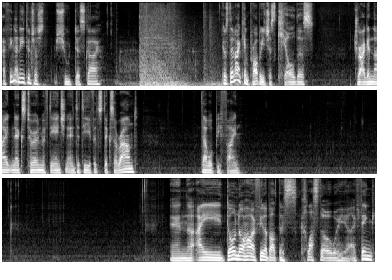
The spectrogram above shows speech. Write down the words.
I think I need to just shoot this guy. Because then I can probably just kill this Dragon Knight next turn with the Ancient Entity if it sticks around. That would be fine. And uh, I don't know how I feel about this cluster over here. I think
